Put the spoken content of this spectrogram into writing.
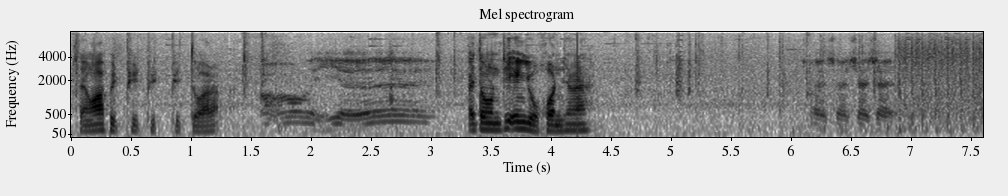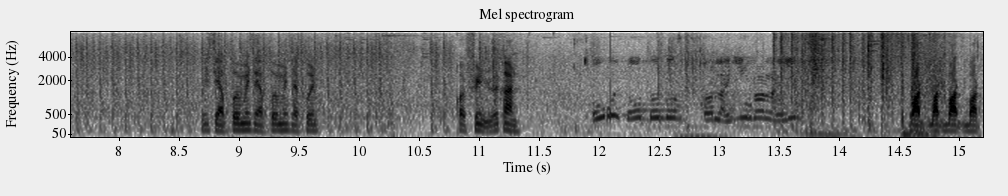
แสดงว่าผิดผิดผิดผิดตัวแล้วอ๋อไอ้เหี้ยเอ้ยไอ้ตรงที่เองอยู่คนใช่ไหมใช่ใช่ใช่ใช่มีเสียงปืนมีเสียงปืนมีเสียงปืนกดฟินิชไว้ก่อนโอ้ยโดนโดนโดนโดนหลังยิงโดนหลังยิงบอทบอทบอทบอท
